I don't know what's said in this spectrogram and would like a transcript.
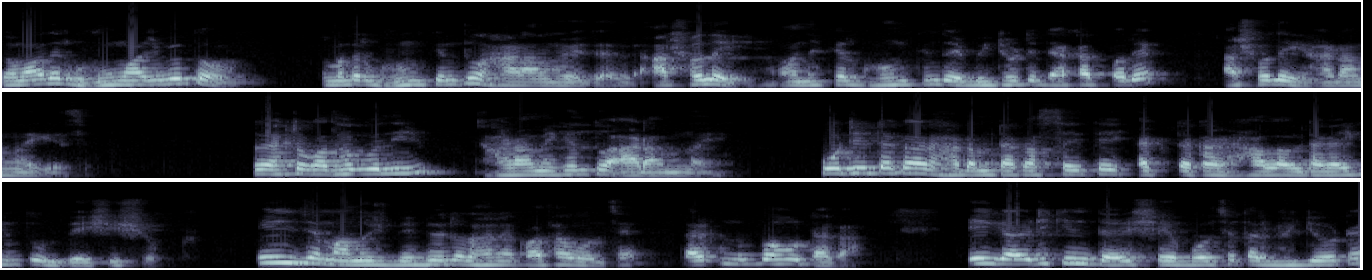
তোমাদের ঘুম আসবে তো? তোমাদের ঘুম কিন্তু হারাম হয়ে যাবে। আসলেই অনেকের ঘুম কিন্তু এই ভিডিওটি দেখার পরে আসলেই হারাম হয়ে গেছে। তো একটা কথা বলি হারামে কিন্তু আরাম নয় কোটি টাকার হারাম টাকার চাইতে এক টাকার হালাল টাকায় কিন্তু বেশি সুখ। এই যে মানুষ বিভিন্ন ধরনের কথা বলছে, তার কিন্তু বহু টাকা। এই গাড়িটি কিনতে সে বলছে তার ভিডিওতে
